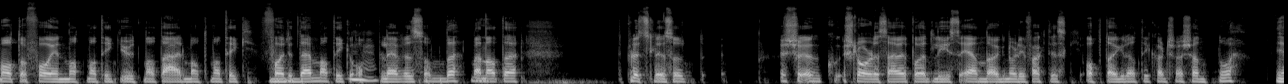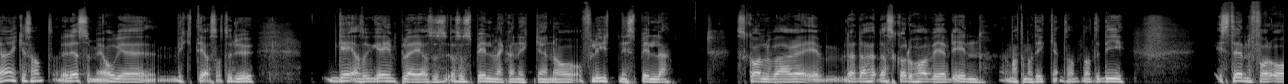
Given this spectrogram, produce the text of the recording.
måte å få inn matematikk uten at det er matematikk for dem, at det ikke Mhm. oppleves som det, men at det plutselig så slår det seg på et lys en dag når de faktisk oppdager at de kanskje har skjønt noe. Ja, ikke sant? Det er det som òg er viktig. Altså, at du, altså gameplay, altså, altså spillmekanikken og flyten i spillet, skal være Der, der der skal du ha vevd inn matematikken. Sant? At de Istedenfor å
